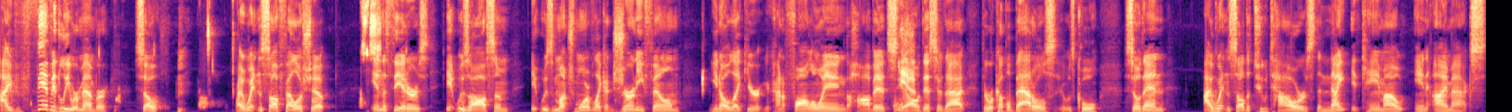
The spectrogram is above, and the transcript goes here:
I vividly remember. So I went and saw Fellowship in the theaters. It was awesome. It was much more of like a journey film. You know, like you're you're kind of following the hobbits, you Yeah. know, this or that. There were a couple battles. It was cool. So then I went and saw the Two Towers the night it came out in IMAX.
